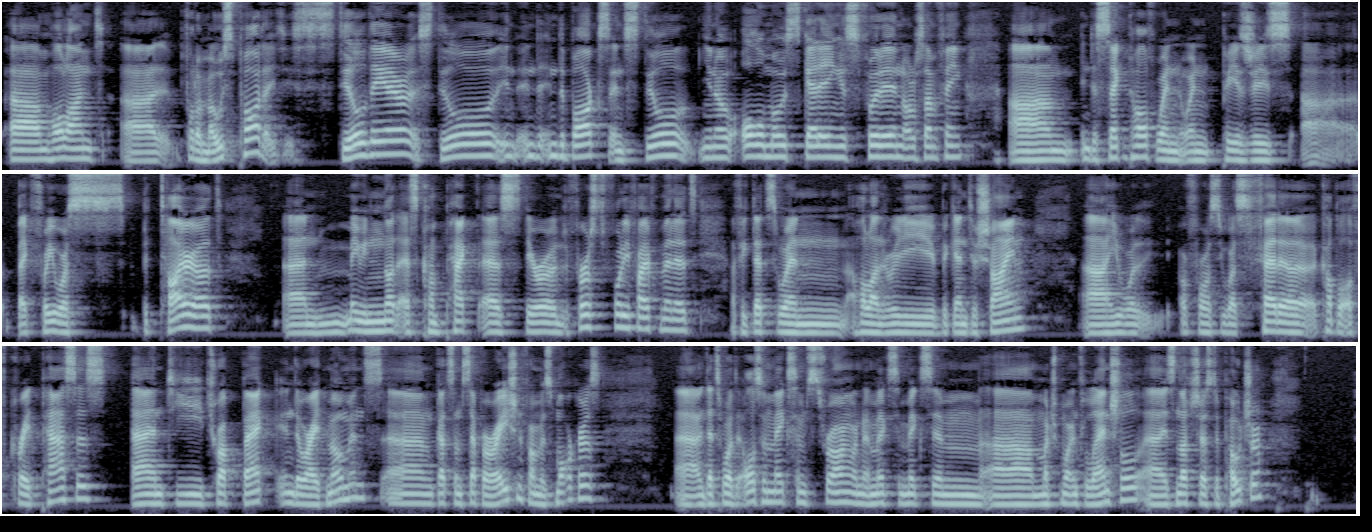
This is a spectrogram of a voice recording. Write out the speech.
um, Haaland uh, for the most part. He's still there, still in in the, in the box, and still you know almost getting his foot in or something. Um, in the second half, when when PSG's uh, back three was a bit tired and maybe not as compact as they were in the first 45 minutes, I think that's when Haaland really began to shine. Uh, he was, of course, he was fed a, a couple of great passes and he dropped back in the right moments, um, got some separation from his markers. Uh, that's what also makes him strong and makes him, makes him uh, much more influential. Uh, it's not just a poacher,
